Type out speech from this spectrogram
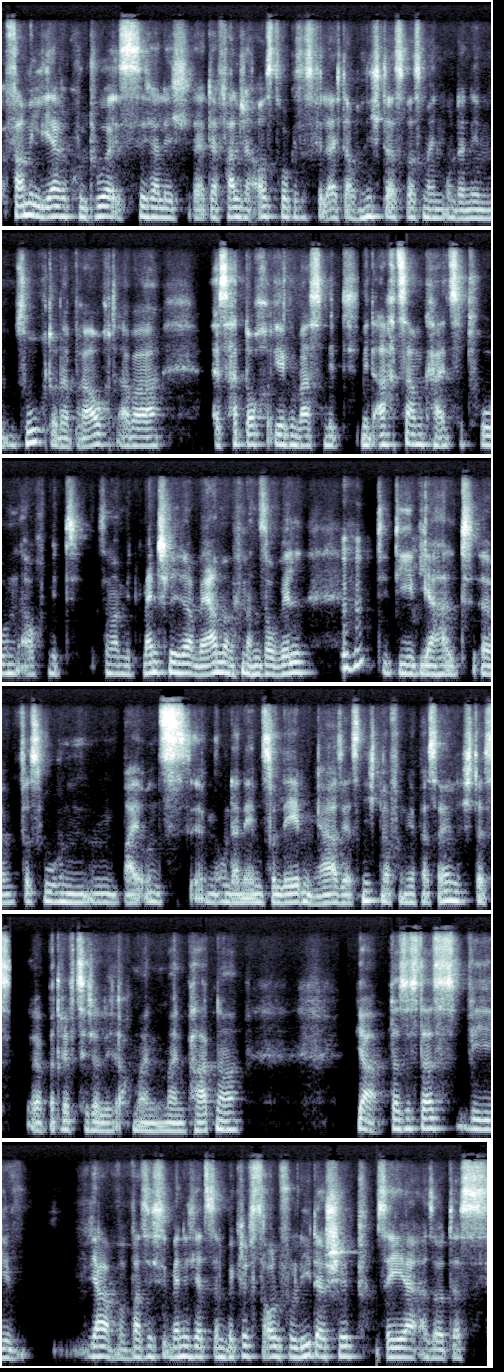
Familiäre Kultur ist sicherlich der, der falsche Ausdruck. Es ist vielleicht auch nicht das, was mein Unternehmen sucht oder braucht, aber es hat doch irgendwas mit, mit Achtsamkeit zu tun, auch mit, sagen wir, mit menschlicher Wärme, wenn man so will, mhm. die, die wir halt äh, versuchen bei uns im Unternehmen zu leben. Ja, also jetzt nicht nur von mir persönlich, das äh, betrifft sicherlich auch meinen, meinen Partner. Ja, das ist das, wie, ja, was ich, wenn ich jetzt den Begriff Soulful Leadership sehe, also das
